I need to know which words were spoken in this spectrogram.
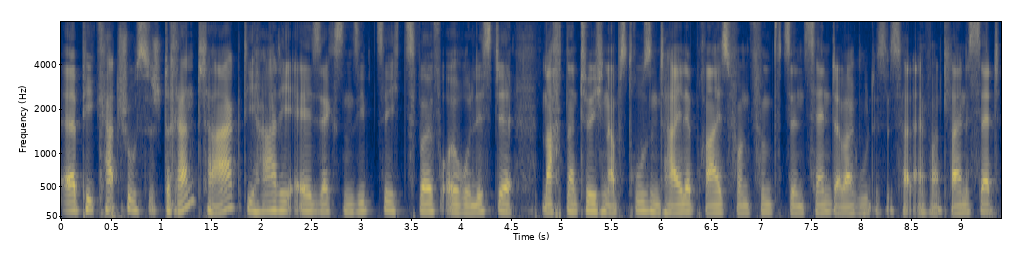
äh, Pikachus Strandtag, die HDL 76, 12 Euro Liste. Macht natürlich einen abstrusen Teilepreis von 15 Cent, aber gut, es ist halt einfach ein kleines Set.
